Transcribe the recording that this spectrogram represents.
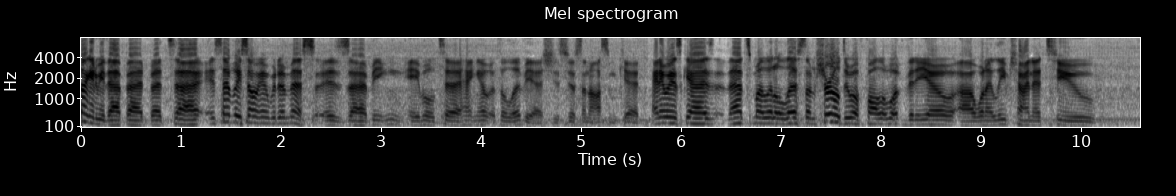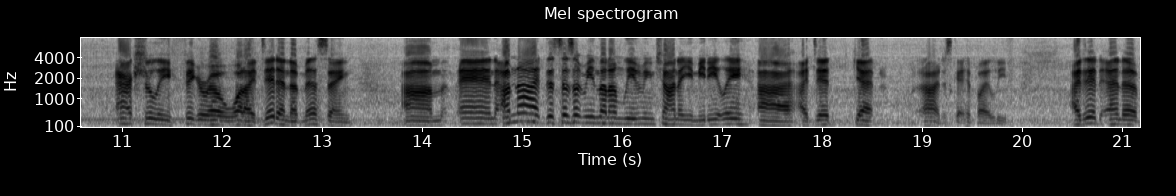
not going to be that bad. But uh, it's definitely something I'm to miss is uh, being able to hang out with Olivia. She's just an awesome kid. Anyways, guys, that's my little list. I'm sure I'll do a follow-up video uh, when I leave China to actually figure out what I did end up missing. Um, and I'm not. This doesn't mean that I'm leaving China immediately. Uh, I did get. Ah, I just got hit by a leaf. I did end up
